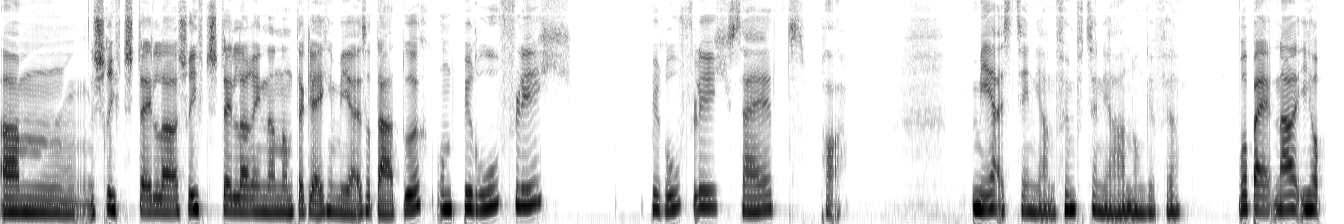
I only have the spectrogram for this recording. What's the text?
ähm, Schriftsteller, Schriftstellerinnen und dergleichen mehr. Also dadurch und beruflich, beruflich seit, boah, mehr als zehn Jahren, 15 Jahren ungefähr. Wobei, na, ich habe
